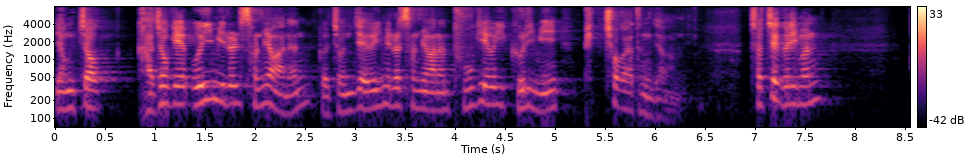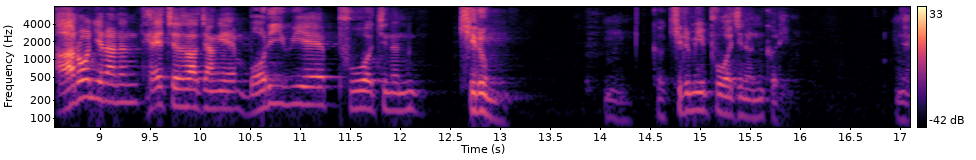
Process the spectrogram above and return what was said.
영적 가족의 의미를 설명하는 그 존재의 의미를 설명하는 두 개의 그림이 픽처가 등장합니다. 첫째 그림은 아론이라는 대제사장의 머리 위에 부어지는 기름, 음, 그 기름이 부어지는 그림. 네.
